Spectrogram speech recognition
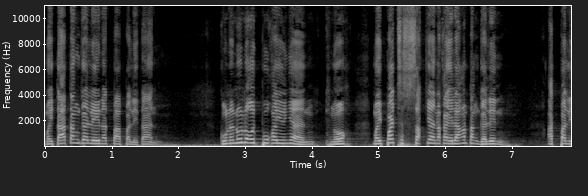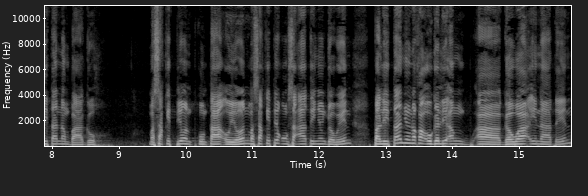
May tatanggalin at papalitan. Kung nanonood po kayo niyan, no, may part sa sasakyan na kailangan tanggalin at palitan ng bago. Masakit yon kung tao yon, masakit yon kung sa atin yon gawin. Palitan yung nakaugali ang ah, gawain natin.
